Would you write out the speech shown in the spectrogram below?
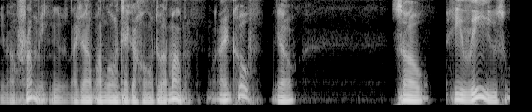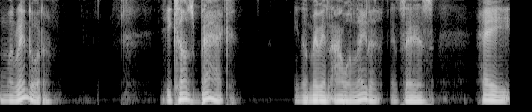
you know, from me. He was like, "I'm, I'm going to take her home to her mama." All right, cool, you know. So he leaves with my granddaughter. He comes back, you know, maybe an hour later, and says, "Hey,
